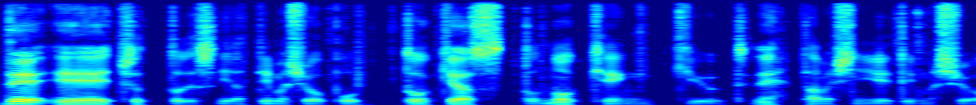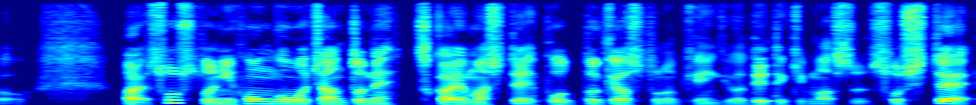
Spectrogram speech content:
で、えー、ちょっとですね、やってみましょう。ポッドキャストの研究ってね、試しに入れてみましょう。はい、そうすると日本語もちゃんとね、使えまして、ポッドキャストの研究が出てきます。そして、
